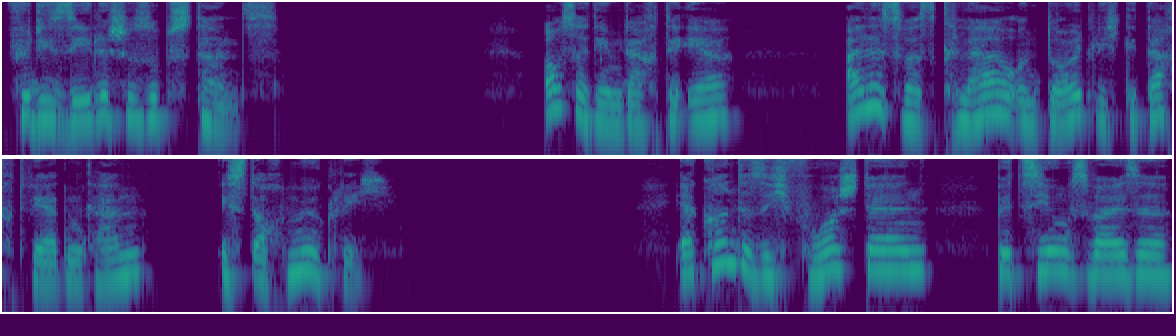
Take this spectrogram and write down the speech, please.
für die seelische Substanz. Außerdem dachte er, alles, was klar und deutlich gedacht werden kann, ist auch möglich. Er konnte sich vorstellen, beziehungsweise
